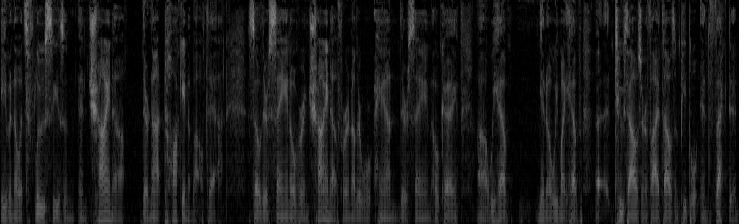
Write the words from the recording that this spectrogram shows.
even though it's flu season in China they're not talking about that. So they're saying over in China, for another hand, they're saying, okay, uh, we have, you know, we might have uh, 2,000 or 5,000 people infected,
